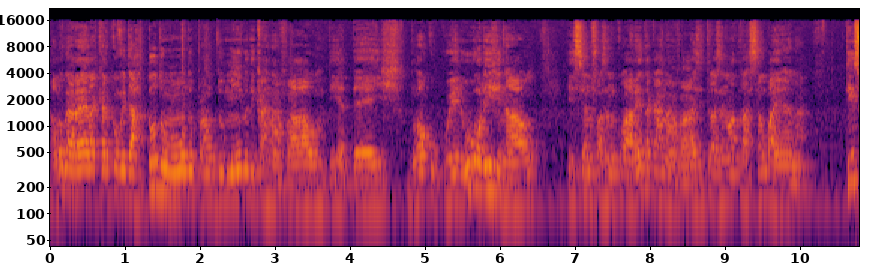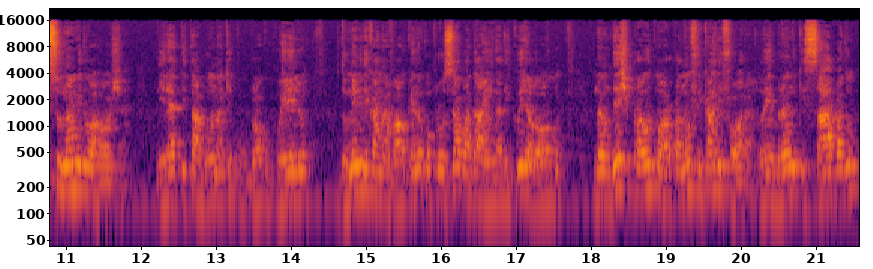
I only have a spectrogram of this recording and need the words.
Alô galera, quero convidar todo mundo para um domingo de carnaval, dia 10, Bloco Coelho, o original. Esse ano fazendo 40 carnavais e trazendo uma atração baiana. Tsunami do Arrocha, direto de Itabuna aqui pro Bloco Coelho. Domingo de carnaval, quem não comprou o seu abadá ainda, adquira logo. Não deixe para a última hora para não ficar de fora. Lembrando que sábado,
